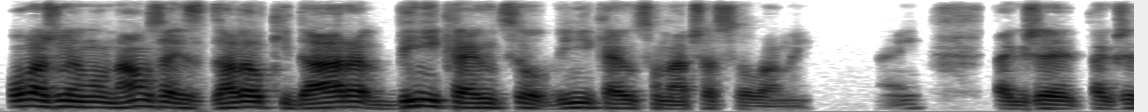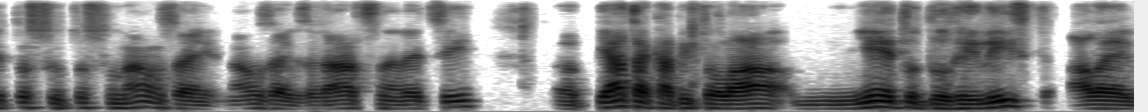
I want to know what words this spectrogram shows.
považujem ho naozaj za veľký dar, vynikajúco, vynikajúco načasovaný. Hej. Takže, takže to, sú, to sú naozaj, naozaj vzácne veci. Piatá kapitola, nie je to dlhý list, ale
